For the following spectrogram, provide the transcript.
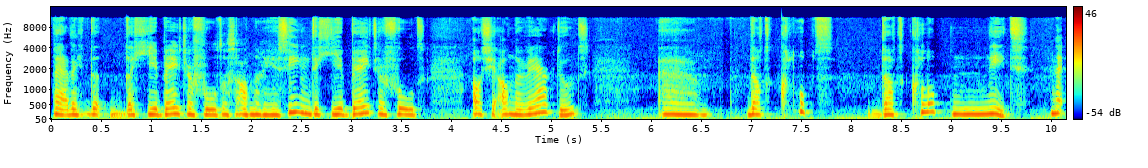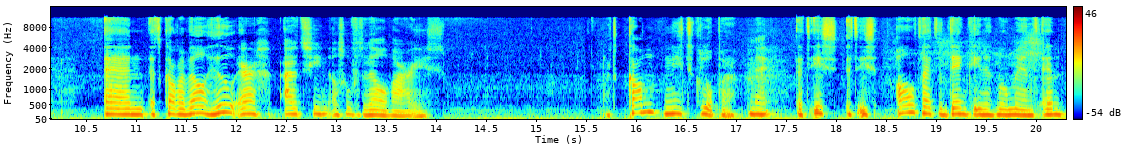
nou ja, dat, dat, dat je je beter voelt als anderen je zien, dat je je beter voelt als je ander werk doet, ehm, dat klopt. Dat klopt niet. Nee. En het kan er wel heel erg uitzien alsof het wel waar is. Het kan niet kloppen. Nee. Het is, het is altijd het denken in het moment. En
